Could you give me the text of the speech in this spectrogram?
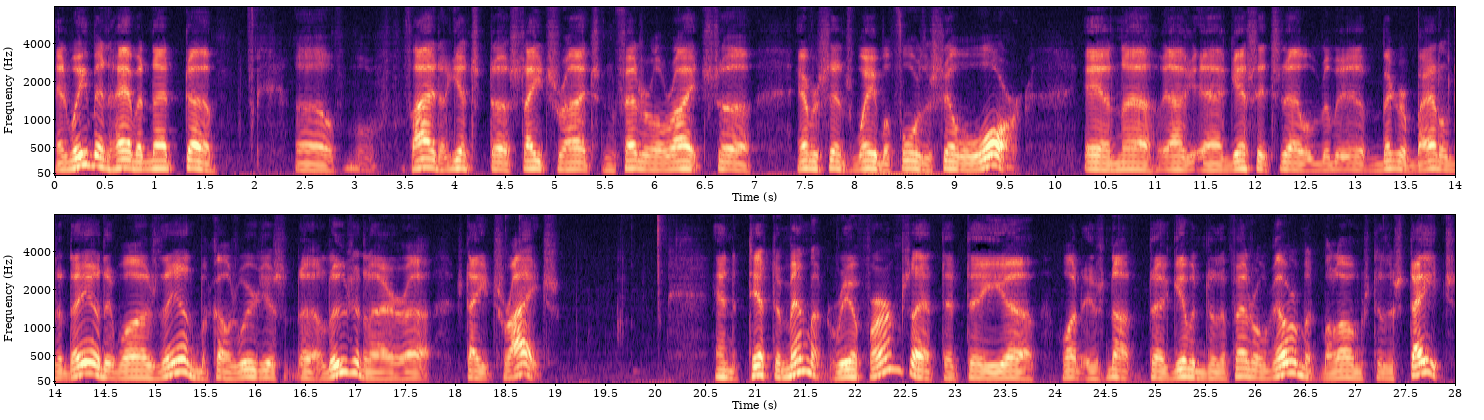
And we've been having that uh, uh, fight against uh, states' rights and federal rights ever since way before the Civil War. And uh, I, I guess it's uh, a bigger battle today than it was then because we're just uh, losing our states' rights. And the Tenth Amendment reaffirms that that the what is not given to the federal government belongs to the states,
